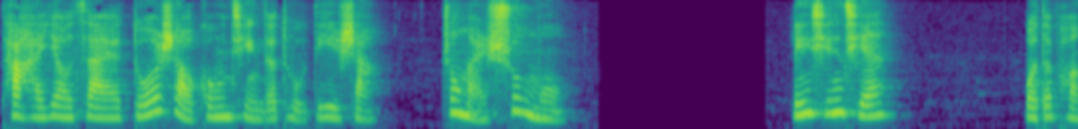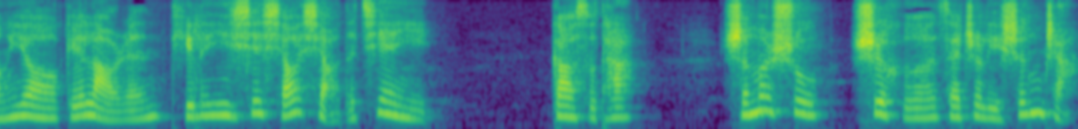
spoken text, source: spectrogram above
他还要在多少公顷的土地上种满树木？临行前，我的朋友给老人提了一些小小的建议，告诉他什么树适合在这里生长。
